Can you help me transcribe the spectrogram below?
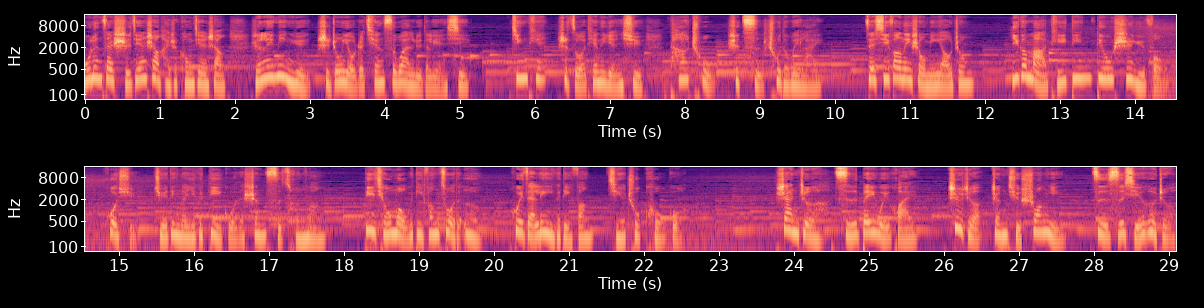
无论在时间上还是空间上，人类命运始终有着千丝万缕的联系。今天是昨天的延续，他处是此处的未来。在西方的一首民谣中，一个马蹄钉丢失与否，或许决定了一个帝国的生死存亡。地球某个地方做的恶。会在另一个地方结出苦果。善者慈悲为怀，智者争取双赢。自私邪恶者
